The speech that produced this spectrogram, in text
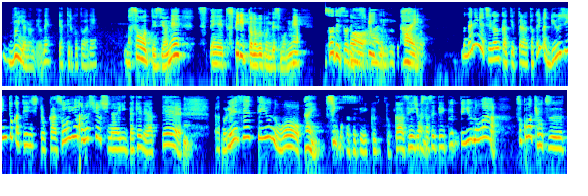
分野なんだよね。やってることはね。まあ、そうですよね。スえっ、と、スピリットの部分ですもんね。そうです、そうですあ。スピリットの部分。はい。まあ何が違うかって言ったら、例えば竜神とか天使とか、そういう話をしないだけであって、あの、霊性っていうのをはい。進化させていくとか、成熟させていくっていうのは、そこは共通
